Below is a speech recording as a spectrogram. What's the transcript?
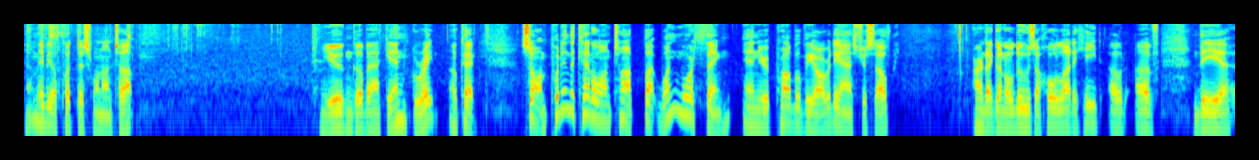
Now maybe I'll put this one on top. You can go back in. Great. Okay. So I'm putting the kettle on top, but one more thing, and you're probably already asked yourself, Aren't I going to lose a whole lot of heat out of the uh,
